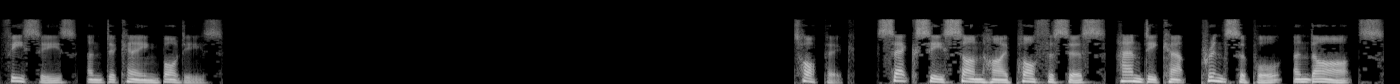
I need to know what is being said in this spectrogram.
feces, and decaying bodies. Topic Sexy Son hypothesis, handicap principle, and arts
